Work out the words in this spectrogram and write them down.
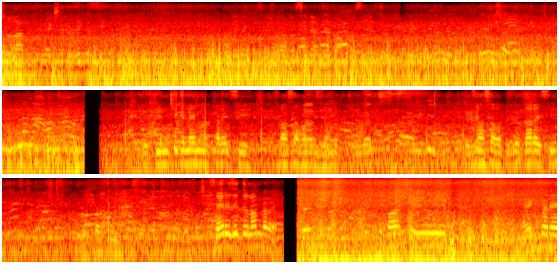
সোহান একসাথে দেখেছি ট্রেন থেকে নাম দাঁড়াইছি যে দাঁড়াইছি। নামটা পাশে একবারে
